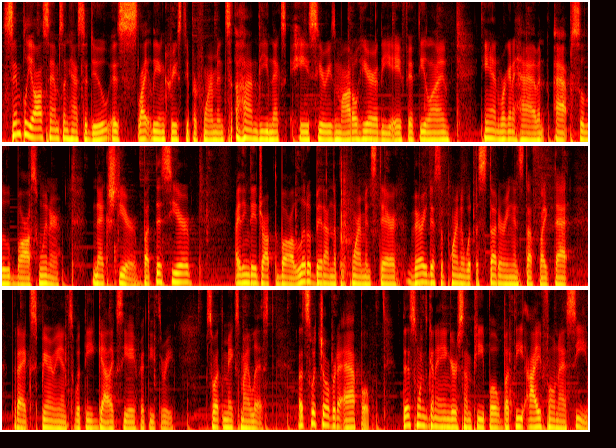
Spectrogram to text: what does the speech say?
simply all Samsung has to do is slightly increase the performance on the next A series model here, the A50 line, and we're going to have an absolute boss winner next year. But this year, I think they dropped the ball a little bit on the performance there. Very disappointed with the stuttering and stuff like that that I experienced with the Galaxy A53. So it makes my list. Let's switch over to Apple. This one's going to anger some people, but the iPhone SE.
